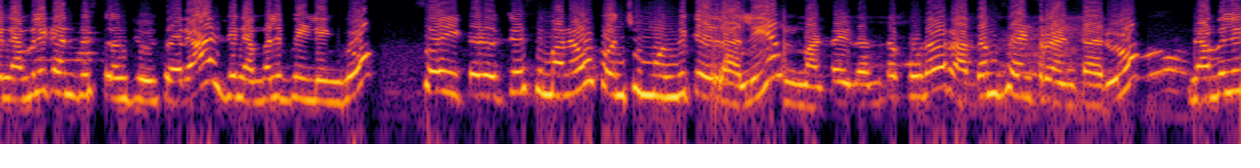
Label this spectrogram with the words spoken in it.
మనకి నెమలి కనిపిస్తుంది చూసారా? ఇది నెమలి బిల్డింగ్ సో ఇక్కడ వచ్చేసి మనం కొంచెం ముందుకెళ్ళాలి అనమాట ఇదంతా కూడా రథం సెంటర్ అంటారు. నెమలి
